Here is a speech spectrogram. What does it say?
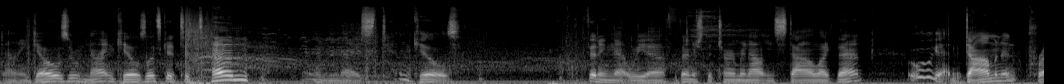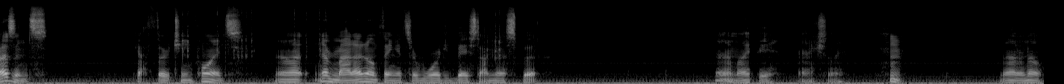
Down he goes. Ooh, nine kills. Let's get to ten. Oh, nice. Ten kills. Fitting that we uh, finish the tournament out in style like that. Ooh, look at that. Dominant presence. Got 13 points. Uh, never mind. I don't think it's rewarded based on this, but... it might be, actually. Hmm. I don't know.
